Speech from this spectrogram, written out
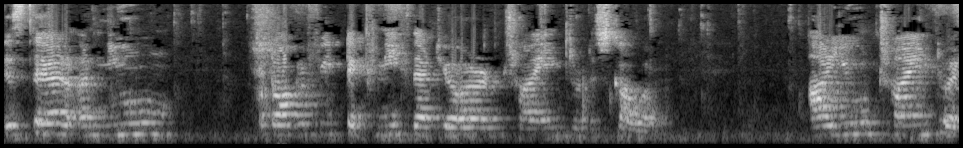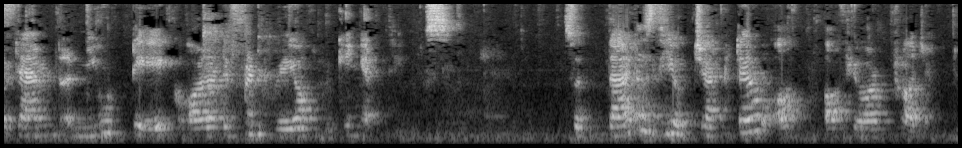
Is there a new photography technique that you're trying to discover? Are you trying to attempt a new take or a different way of looking at things? So that is the objective of, of your project,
